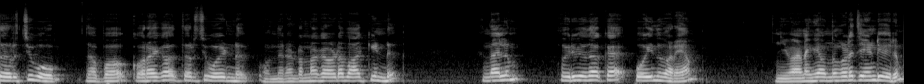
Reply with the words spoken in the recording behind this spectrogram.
തെറിച്ചു പോവും. അപ്പോൾ കുറേയൊക്കെ തെറിച്ച് പോയിട്ടുണ്ട്. ഒന്ന് രണ്ടെണ്ണമൊക്കെ അവിടെ ബാക്കിയുണ്ട്. എന്നാലും ഒരുവിധമൊക്കെ പോയി എന്ന് പറയാം. ഇനി വേണമെങ്കിൽ ഒന്നും കൂടെ ചെയ്യേണ്ടി വരും.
